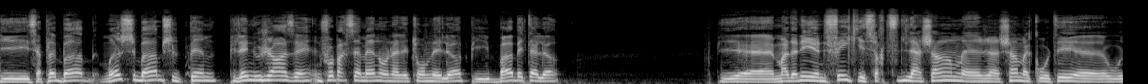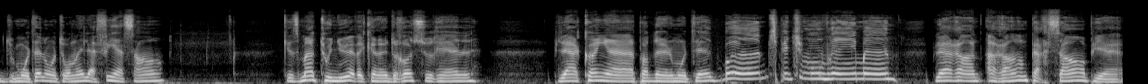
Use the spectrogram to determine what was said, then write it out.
Puis il s'appelait Bob. Moi, je suis Bob, je suis le pimp. Puis là, il nous jasait. Une fois par semaine, on allait tourner là, puis Bob était là. Puis euh, à un moment donné, il y a une fille qui est sortie de la chambre, euh, la chambre à côté euh, du motel où on tournait. La fille, elle sort, quasiment tout nue, avec un drap sur elle. Puis là, elle cogne à la porte d'un motel. Bob, tu peux-tu m'ouvrir, Bob? Puis là, elle rentre, elle, rentre, puis elle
